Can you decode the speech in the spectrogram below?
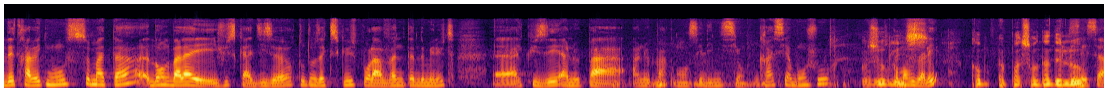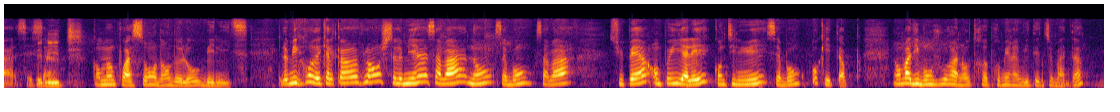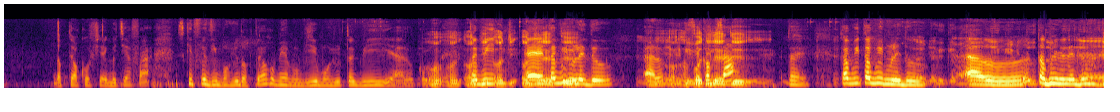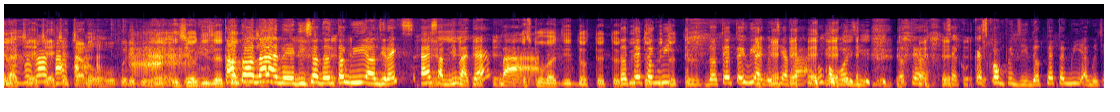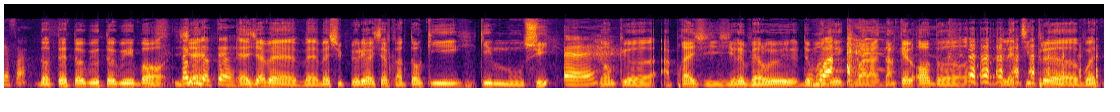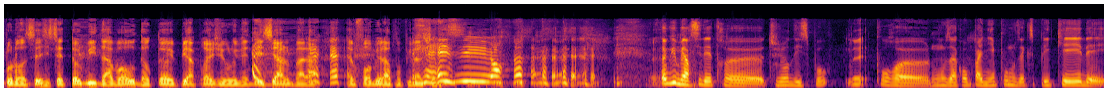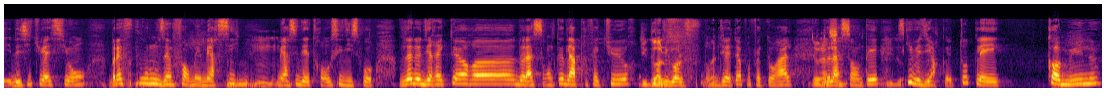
d'être avec nous ce matin dans le Bala et jusqu'à 10 heures. Toutes nos excuses pour la vingtaine de minutes euh, accusé à ne pas, à ne pas commencer l'émission. Gracia, bonjour. Bonjour, Comment vous allez? Comme un poisson dans de l'eau. C'est ça, c'est ça. Comme un poisson dans de l'eau bénite. Le micro de quelqu'un, Blanche, c'est le mien, ça va? Non C'est bon Ça va? Super, on peut y aller, continuer, c'est bon Ok, top. on va dire bonjour à notre premier invité de ce matin, docteur Kofi Agbetiafa. Est-ce qu'il faut dire bonjour, docteur, ou bien vous bonjour, Togbi on, on, dit, on dit, eh, Togbi, nous les deux. Alors, c'est comme ça. Ah, les deux. Quand on a la bénédiction d'un Togbi en direct un samedi matin, bah. Est-ce qu'on va dire docteur docteur Docteur? Togbi Agbetiafa. Ou comment on dit? Docteur, qu'est-ce qu'on peut dire? Docteur Togbi Agbetiafa. Docteur Togbi ou Togbi, bon. J'ai mes, mes supérieurs et chefs canton qui, qui nous suivent. Eh. Donc, euh, après, j'irai vers eux demander voilà, dans quel ordre euh, les titres euh, vont être prononcés, si c'est Toby d'abord ou docteur, et puis après, je reviendrai ici à Albala informer la population. Bien sûr Toby, merci d'être toujours dispo pour nous accompagner, pour nous expliquer des situations Bref, pour nous informer, merci. Mm. Merci d'être aussi dispo. Vous êtes le directeur euh, de la santé de la préfecture du Golfe. Donc, directeur préfectoral de la, santé. Ce qui veut dire que toutes les communes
